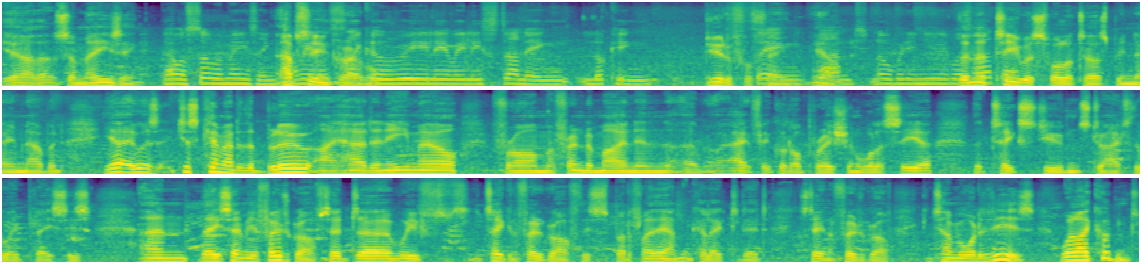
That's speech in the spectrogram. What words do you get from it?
Yeah, that's amazing. That was so amazing. Absolutely I mean, it's incredible. like a really, really stunning looking beautiful thing, thing. Yeah. And nobody knew it was The Natewa swallowtail has been named now, but yeah, it was it just came out of the blue. I had an email from a friend of mine in an outfit called Operation Wallacea that takes students to out of the way places, and they sent me a photograph. Said uh, we've taken a photograph of this butterfly. They hadn't collected it. It's taken a photograph. Can you tell me what it is? Well, I couldn't.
